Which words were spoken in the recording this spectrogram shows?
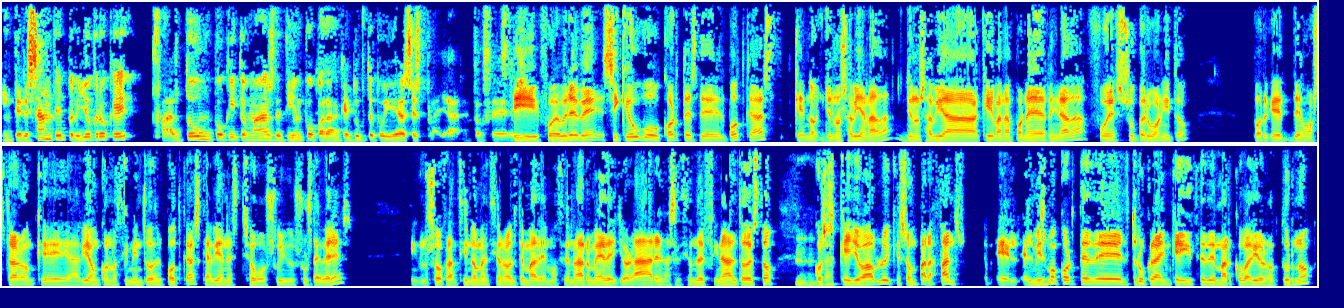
interesante, pero yo creo que faltó un poquito más de tiempo para que tú te pudieras explayar. Entonces, Sí, fue breve. Sí que hubo cortes del podcast, que no, yo no sabía nada, yo no sabía qué iban a poner ni nada. Fue súper bonito, porque demostraron que había un conocimiento del podcast, que habían hecho su- sus deberes. Incluso Francino mencionó el tema de emocionarme, de llorar en la sección del final, todo esto. Cosas que yo hablo y que son para fans. El, el mismo corte del True Crime que hice de Marco Badío Nocturno,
